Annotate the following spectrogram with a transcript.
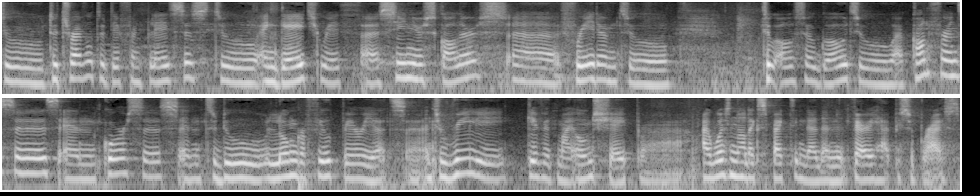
to, to travel to different places, to engage with uh, senior scholars, uh, freedom to to also go to uh, conferences and courses and to do longer field periods uh, and to really give it my own shape. Uh, I was not expecting that and a very happy surprise.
